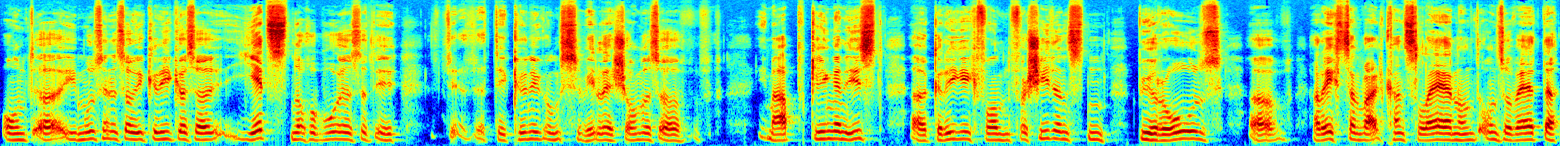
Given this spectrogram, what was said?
Und äh, ich muss Ihnen sagen, ich kriege also jetzt noch, obwohl also die, die, die Kündigungswelle schon also im Abklingen ist, äh, kriege ich von verschiedensten Büros, äh, Rechtsanwaltkanzleien und, und so weiter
